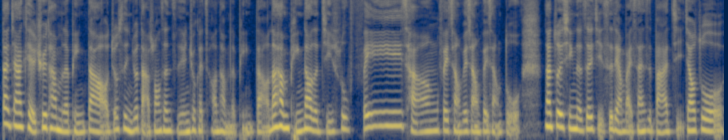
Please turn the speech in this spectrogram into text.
大家可以去他们的频道，就是你就打双生子燕就可以找到他们的频道。那他们频道的集数非常非常非常非常多。那最新的这集是两百三十八集，叫做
